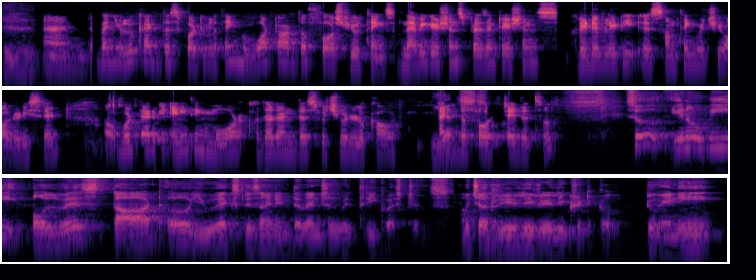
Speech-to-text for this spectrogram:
Mm-hmm. And when you look at this particular thing, what are the first few things? Navigations, presentations, readability is something which you already said. Mm-hmm. Uh, would there be anything more other than this which you would look out at the first stage itself? So, you know, we always start a UX design intervention with three questions, which are really, really critical to any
